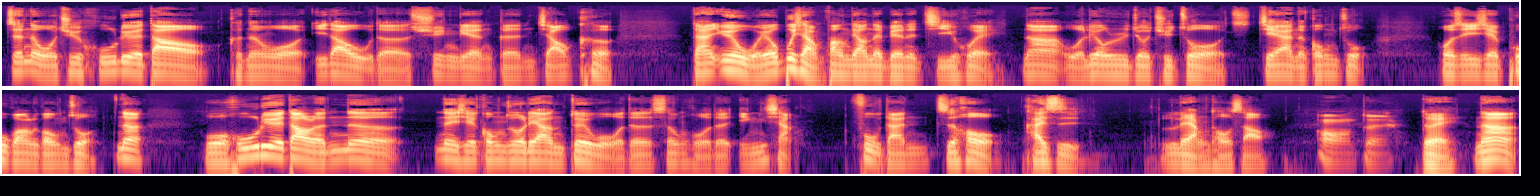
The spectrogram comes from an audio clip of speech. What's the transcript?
真的我去忽略到可能我一到五的训练跟教课，但因为我又不想放掉那边的机会，那我六日就去做接案的工作，或是一些曝光的工作，那我忽略到了那那些工作量对我的生活的影响负担之后，开始两头烧。哦，对对，那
